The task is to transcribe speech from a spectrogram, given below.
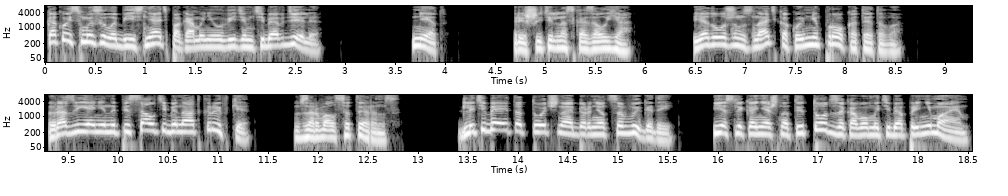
Какой смысл объяснять, пока мы не увидим тебя в деле?» «Нет, — решительно сказал я. «Я должен знать, какой мне прок от этого». «Разве я не написал тебе на открытке?» — взорвался Терренс. «Для тебя это точно обернется выгодой, если, конечно, ты тот, за кого мы тебя принимаем,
